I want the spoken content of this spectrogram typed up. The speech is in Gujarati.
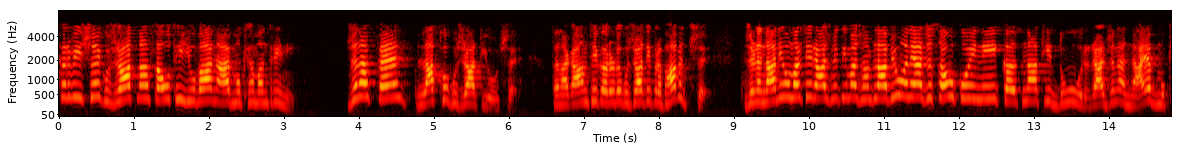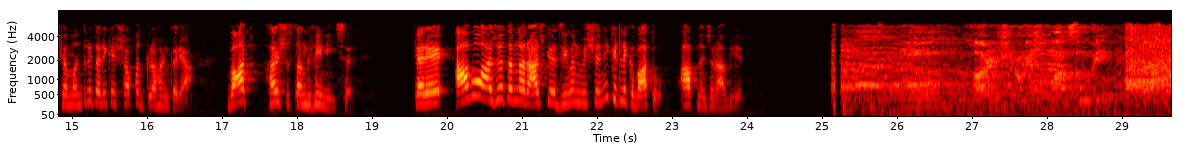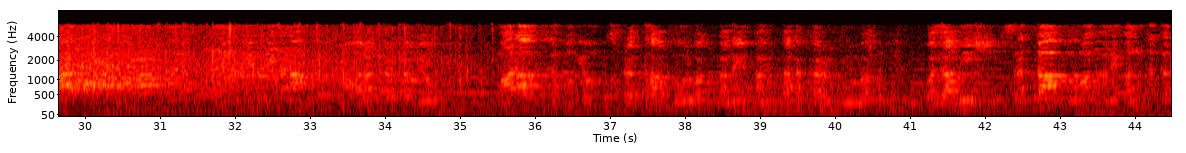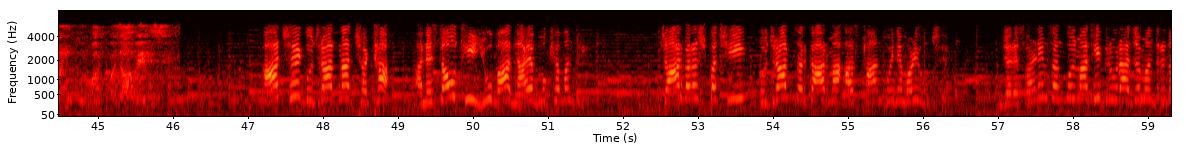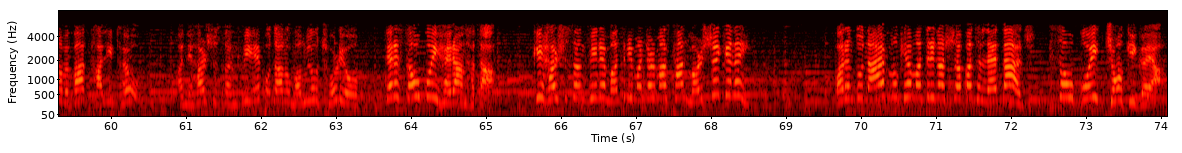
કરવી છે ગુજરાતના સૌથી યુવા નાયબ મુખ્યમંત્રીની. જેના ફેન લાખો ગુજરાતીઓ છે. તેના કામથી કરોડો ગુજરાતી પ્રભાવિત છે. જેણે નાની ઉંમરથી રાજનીતિમાં ઝંપલાવ્યું અને આજે સૌ કોઈની કલ્પનાથી દૂર રાજ્યના નાયબ મુખ્યમંત્રી તરીકે શપથ ગ્રહણ કર્યા. વાત હર્ષ સંઘવીની છે. ત્યારે આવો આજે તેમના રાજકીય જીવન વિશેની કેટલીક વાતો આપને જણાવીએ. હર્ષ રમેશ કુમાર સંઘવી. છે ગુજરાતના છઠ્ઠા અને સૌથી યુવા નાયબ મુખ્યમંત્રી. ચાર વર્ષ પછી ગુજરાત સરકારમાં આ સ્થાન કોઈને મળ્યું છે? જ્યારે સ્વર્ણિમ સંકુલમાંથી ગૃહ રાજ્યમંત્રીનો વિભાગ ખાલી થયો અને હર્ષ સંઘવીએ પોતાનો બંગલો છોડ્યો, ત્યારે સૌ કોઈ હેરાન હતા કે હર્ષ સંઘવીને મંત્રીમંડળમાં સ્થાન મળશે કે નહીં? પરંતુ નાયબ મુખ્યમંત્રીના શપથ લેતા જ સૌ કોઈ ચોંકી ગયા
